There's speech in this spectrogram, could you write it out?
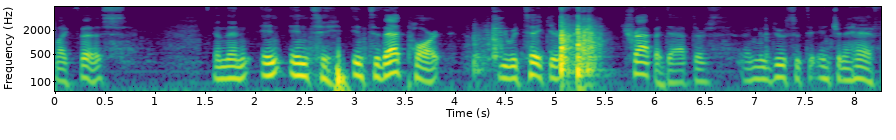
like this. And then in, into into that part you would take your trap adapters and reduce it to inch and a half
